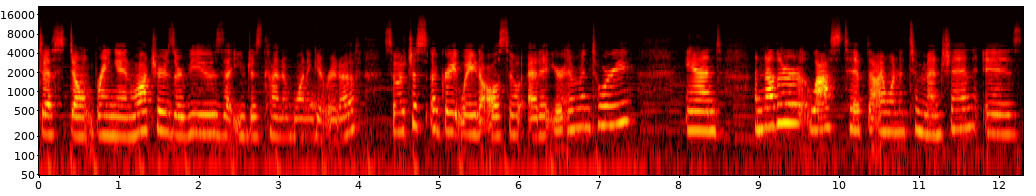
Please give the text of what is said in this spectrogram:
just don't bring in watchers or views that you just kind of want to get rid of. So it's just a great way to also edit your inventory. And Another last tip that I wanted to mention is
